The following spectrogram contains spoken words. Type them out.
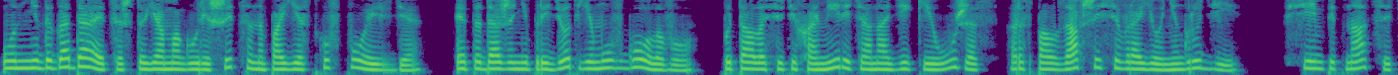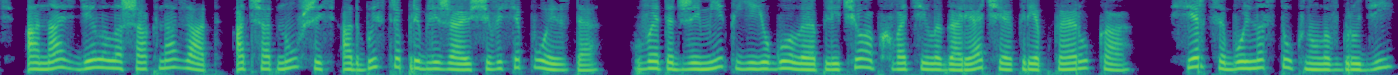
Он не догадается, что я могу решиться на поездку в поезде. Это даже не придет ему в голову. Пыталась утихомирить она дикий ужас, расползавшийся в районе груди. В 7.15 она сделала шаг назад, отшатнувшись от быстро приближающегося поезда. В этот же миг ее голое плечо обхватила горячая крепкая рука. Сердце больно стукнуло в груди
